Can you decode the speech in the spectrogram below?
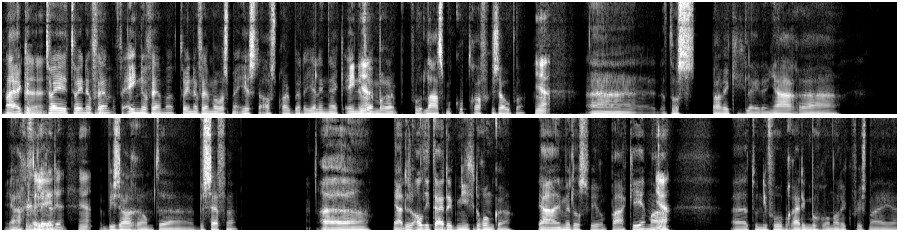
nou, ja, ik heb eh, 2, 2 november, of 1 november. 2 november was mijn eerste afspraak bij de Jelinek. 1 Ja. november heb ik voor het laatst mijn kop eraf gezopen. Ja. Eh, dat was een paar weken geleden, een jaar, eh, jaar geleden. geleden. Ja. Bizar om te beseffen. Eh, ja, dus al die tijd heb ik niet gedronken. Ja, inmiddels weer een paar keer. Maar Ja. eh, toen die voorbereiding begon, had ik volgens mij eh,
